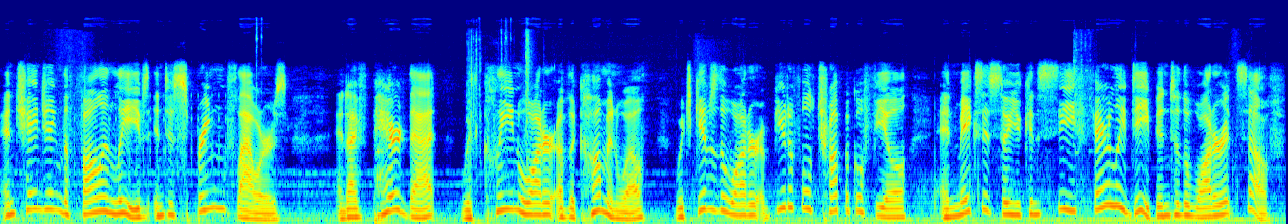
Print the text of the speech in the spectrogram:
and changing the fallen leaves into spring flowers. And I've paired that with Clean Water of the Commonwealth, which gives the water a beautiful tropical feel and makes it so you can see fairly deep into the water itself.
